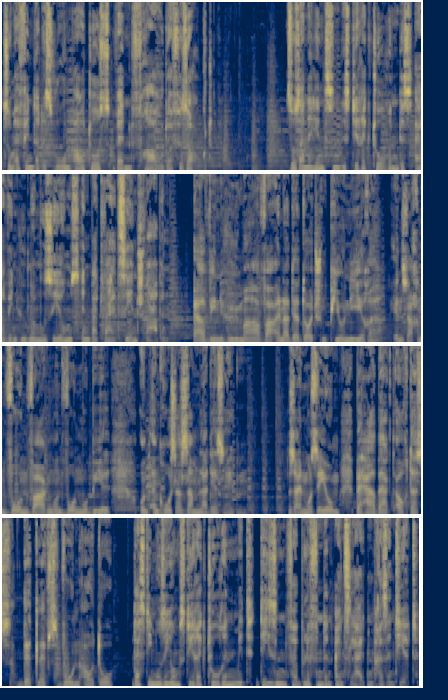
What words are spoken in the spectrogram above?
zum Erfinder des Wohnautos, wenn Frau dafür sorgt. Susanne Hinzen ist Direktorin des Erwin Hümer Museums in Bad Waldsee in Schwaben. Erwin Hümer war einer der deutschen Pioniere in Sachen Wohnwagen und Wohnmobil und ein großer Sammler derselben. Sein Museum beherbergt auch das Detlefs Wohnauto, das die Museumsdirektorin mit diesen verblüffenden Einzelheiten präsentiert.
